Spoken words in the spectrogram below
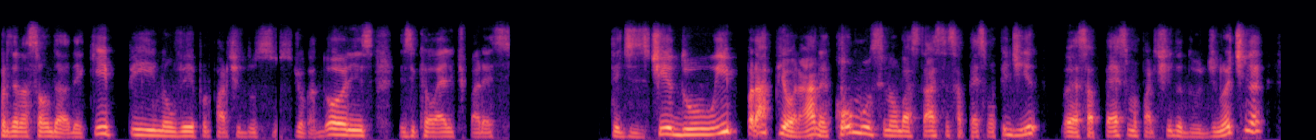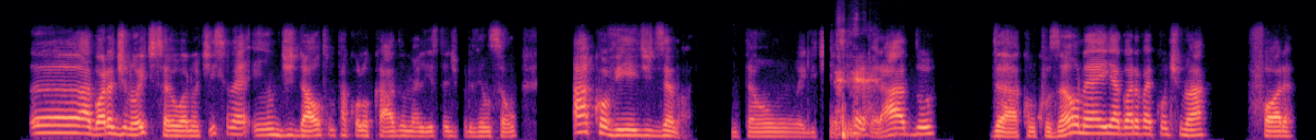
coordenação da, da, equipe, não vê por parte dos jogadores. Ezekiel Elliott parece ter desistido e para piorar, né, como se não bastasse essa péssima pedida, essa péssima partida do de noite, né? Uh, agora de noite saiu a notícia, né? Andy Dalton está colocado na lista de prevenção à Covid-19. Então ele tinha sido operado da conclusão, né? E agora vai continuar fora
